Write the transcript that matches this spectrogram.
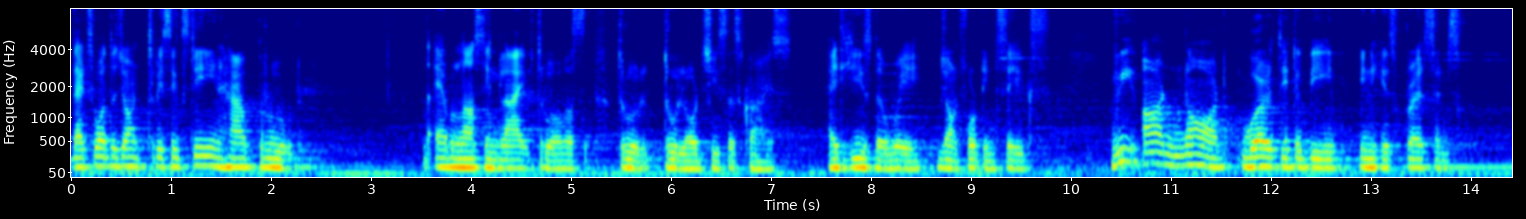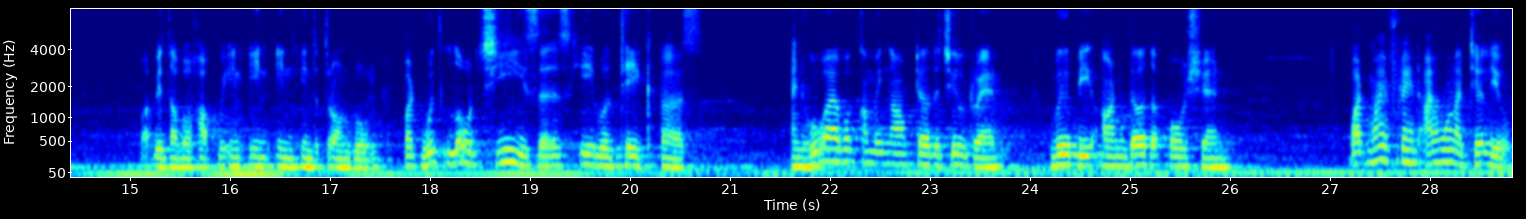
that's what the john 3.16 have proved the everlasting life through our through through Lord Jesus Christ. And He is the way. John 14 6. We are not worthy to be in His presence But with our in, in, in, in the throne room. But with Lord Jesus, He will take us. And whoever coming after the children will be under the ocean. But my friend, I want to tell you,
